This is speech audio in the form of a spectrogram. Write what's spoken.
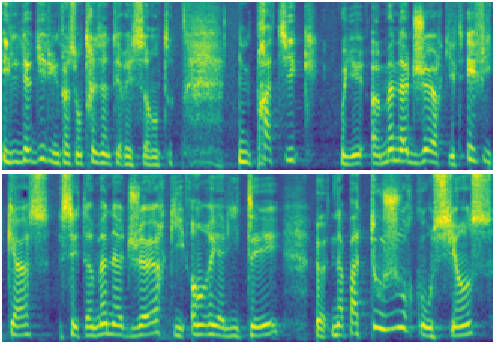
Il le dit d'une façon très intéressante. Une pratique. Vous voyez, un manager qui est efficace, c'est un manager qui, en réalité, euh, n'a pas toujours conscience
